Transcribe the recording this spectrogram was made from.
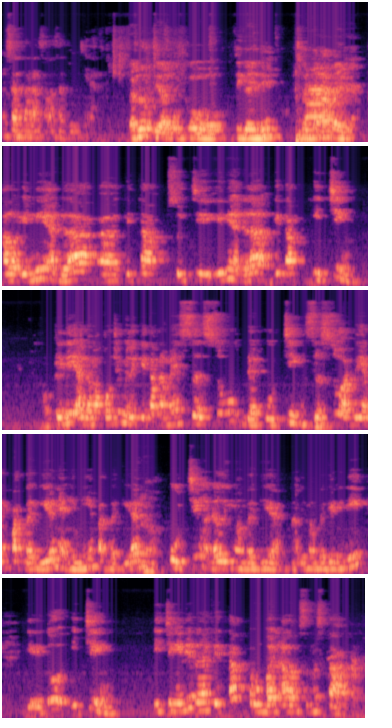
Nusantara salah satunya. Lalu yang buku tiga ini tentang Nah. apa ini? Kalau ini adalah uh, kitab suci, ini adalah kitab I Ching. Oke. Jadi agama Konghucu milik kitab namanya Sesu dan Ucing. Sesu artinya empat bagian, yang ini empat bagian. Ya. Ucing ada lima bagian. Nah lima bagian ini yaitu I Ching. I Ching ini adalah kitab perubahan alam semesta.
